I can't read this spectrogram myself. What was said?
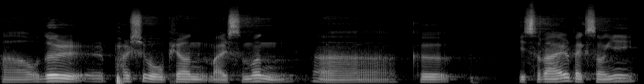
아, 오늘 85편 말씀은 아, 그 이스라엘 백성이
